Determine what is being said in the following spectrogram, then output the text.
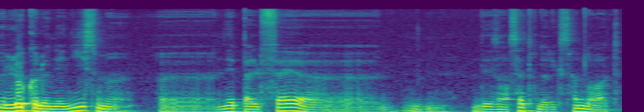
Le colonialisme n'est pas le fait des ancêtres de l'extrême droite.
